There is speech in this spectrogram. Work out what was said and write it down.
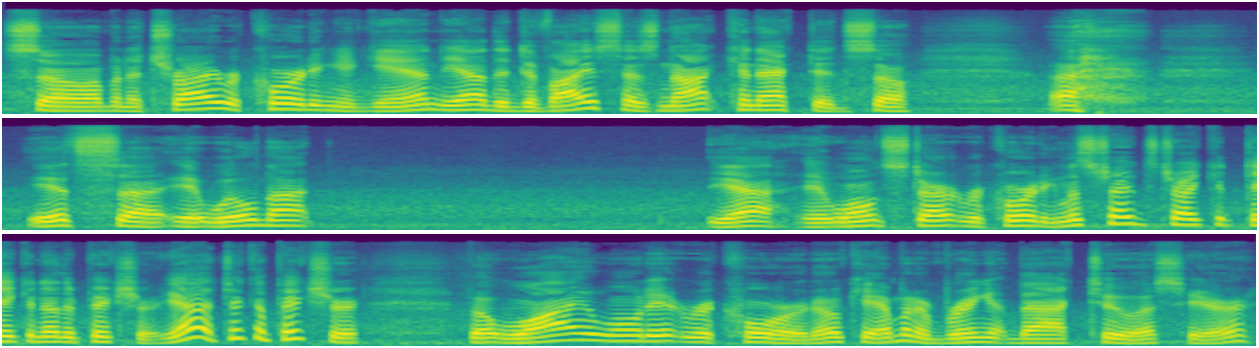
So I'm going to try recording again. Yeah, the device has not connected, so uh, it's uh, it will not. Yeah, it won't start recording. Let's try to try to take another picture. Yeah, it took a picture, but why won't it record? Okay, I'm going to bring it back to us here.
